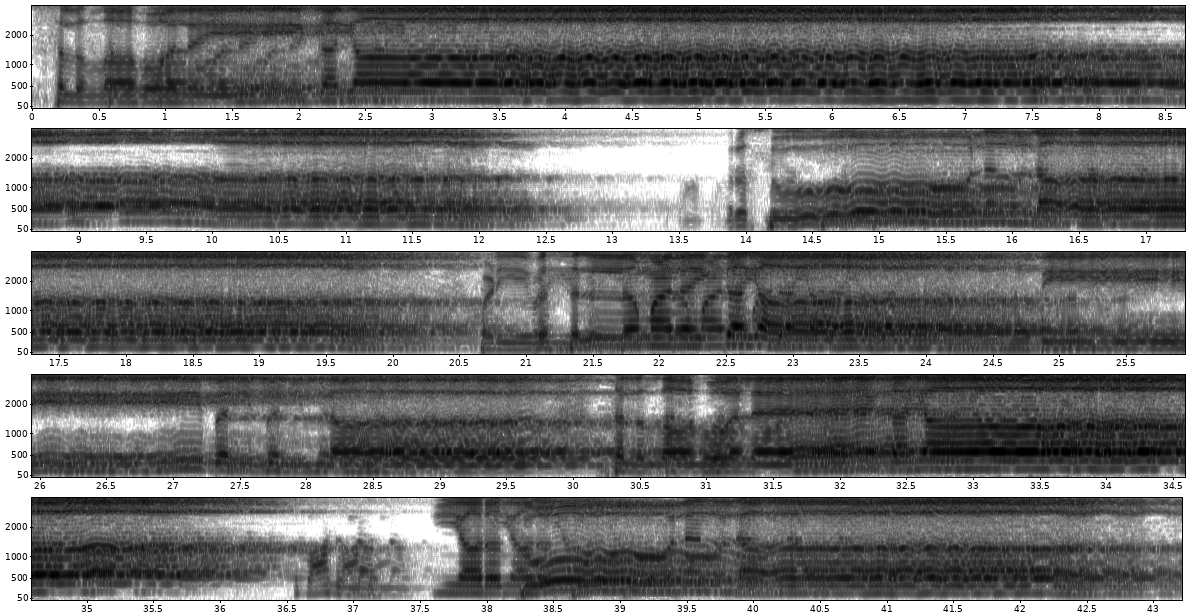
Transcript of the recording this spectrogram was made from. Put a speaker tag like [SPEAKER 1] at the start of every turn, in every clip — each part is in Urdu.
[SPEAKER 1] صلی اللہ علیہ یا رسول اللہ پڑی وسلم علیکہ یا اللہ علیہ یا
[SPEAKER 2] سبحان اللہ.
[SPEAKER 1] یا رسول اللہ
